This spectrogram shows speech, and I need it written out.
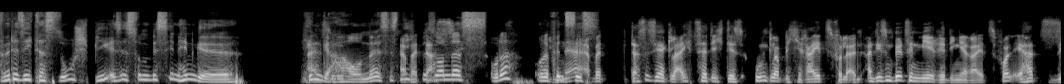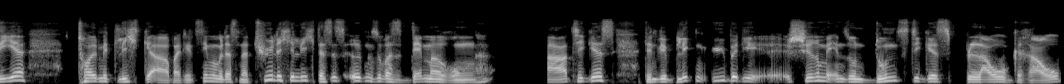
würde sich das so spiegeln? Es ist so ein bisschen hinge, hingehauen, also, ne? Es ist nicht besonders, das, oder? Oder findest du aber das ist ja gleichzeitig das unglaublich reizvolle. An, an diesem Bild sind mehrere Dinge reizvoll. Er hat sehr toll mit Licht gearbeitet. Jetzt nehmen wir mal das natürliche Licht. Das ist irgend so was Dämmerung Artiges, denn wir blicken über die äh, Schirme in so ein dunstiges Blau-Grau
